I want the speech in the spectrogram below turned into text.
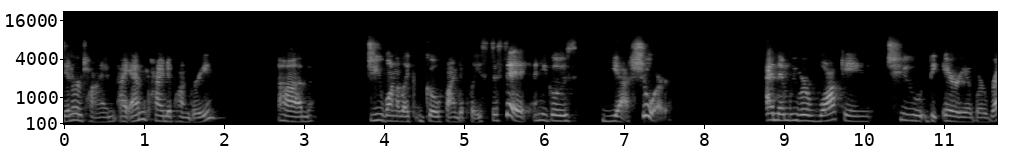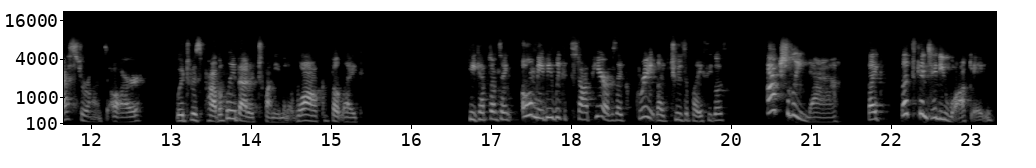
dinner time. I am kind of hungry. Um, do you want to like go find a place to sit? And he goes, yeah, sure. And then we were walking to the area where restaurants are, which was probably about a 20 minute walk, but like he kept on saying, Oh, maybe we could stop here. I was like, Great, like choose a place. He goes, Actually, nah, like let's continue walking.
